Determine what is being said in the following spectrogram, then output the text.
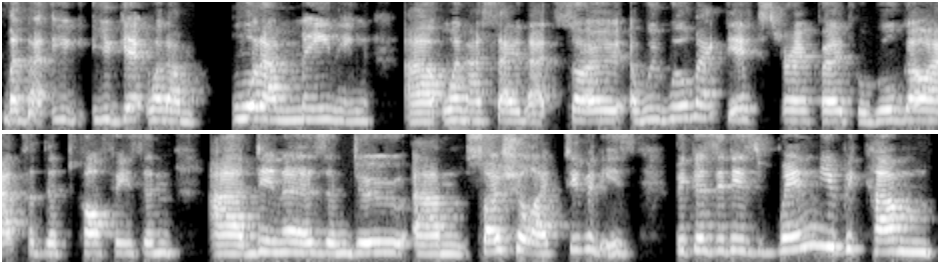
but that you, you get what i'm what I'm meaning uh, when I say that. So uh, we will make the extra effort. We will go out for the coffees and uh, dinners and do um, social activities because it is when you become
